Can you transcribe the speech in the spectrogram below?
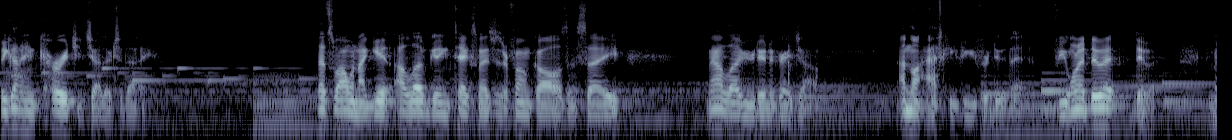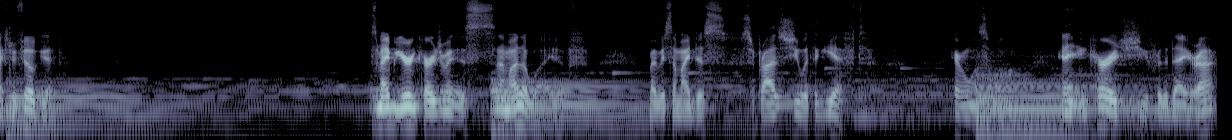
We got to encourage each other today. That's why when I get, I love getting text messages or phone calls that say, Man, I love you. You're doing a great job. I'm not asking for you for do that. If you want to do it, do it. It makes me feel good. Because maybe your encouragement is some other way of maybe somebody just surprises you with a gift every once in a while. And it encourages you for the day, right?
